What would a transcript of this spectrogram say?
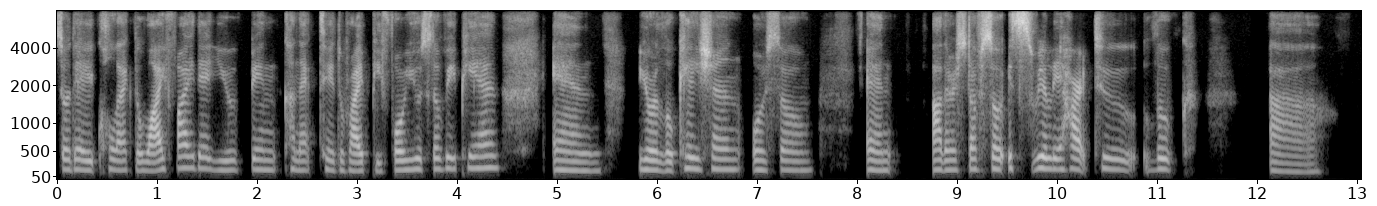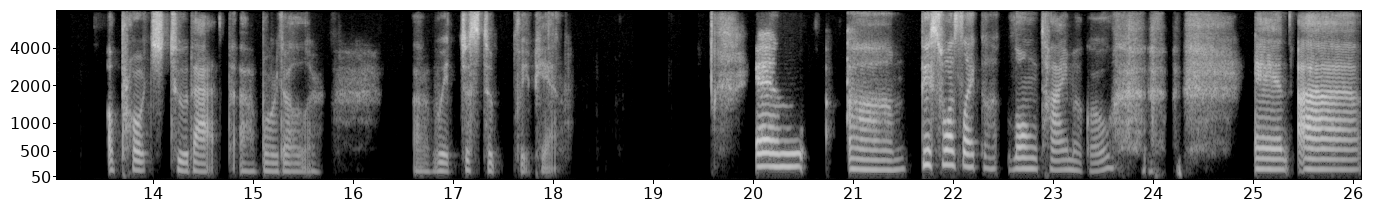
So they collect the Wi-Fi that you've been connected right before you use the VPN, and your location also. And other stuff. So it's really hard to look uh, approach to that uh, border uh, with just a VPN. And um, this was like a long time ago. and uh,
